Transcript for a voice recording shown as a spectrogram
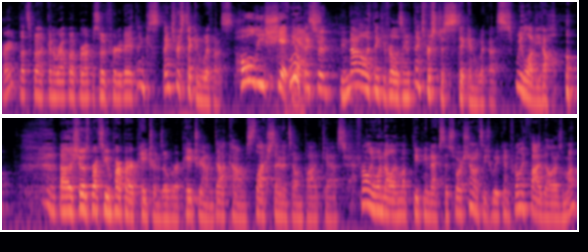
All right, that's going to wrap up our episode for today. Thanks, thanks for sticking with us. Holy shit! Whew, yes. Thanks for not only thank you for listening, but thanks for just sticking with us. We love y'all. Uh, the show is brought to you in part by our patrons over at patreon.com slash Podcast. For only $1 a month, you can get access to our show notes each week, and for only $5 a month,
